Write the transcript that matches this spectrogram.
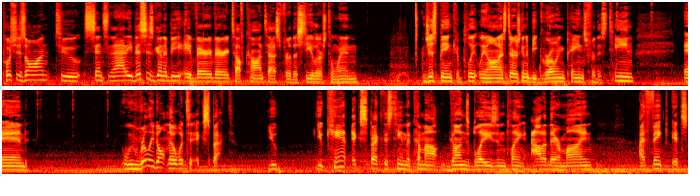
pushes on to Cincinnati. This is going to be a very, very tough contest for the Steelers to win. Just being completely honest, there's going to be growing pains for this team. And we really don't know what to expect. You you can't expect this team to come out guns blazing, playing out of their mind. I think it's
